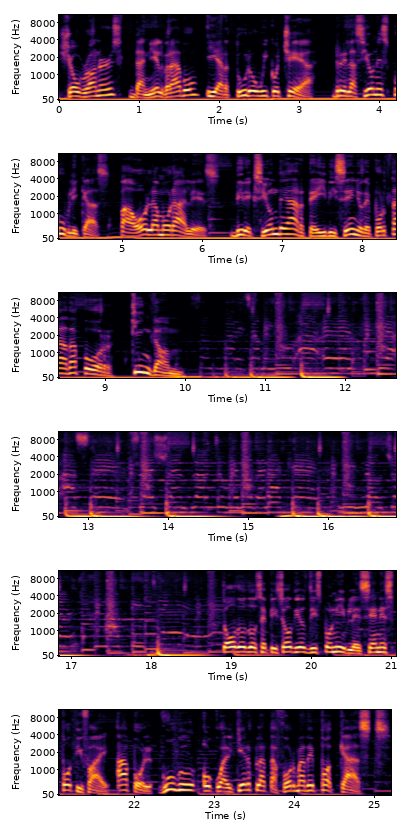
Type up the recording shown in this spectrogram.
Showrunners, Daniel Bravo y Arturo Huicochea. Relaciones Públicas, Paola Morales. Dirección de Arte y Diseño de Portada por Kingdom. Todos los episodios disponibles en Spotify, Apple, Google o cualquier plataforma de podcasts.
